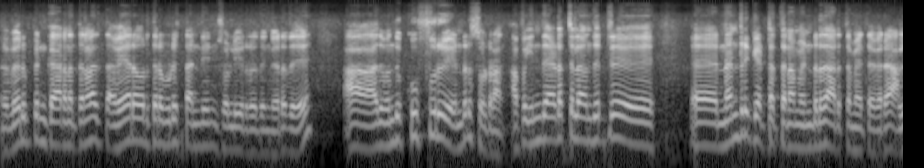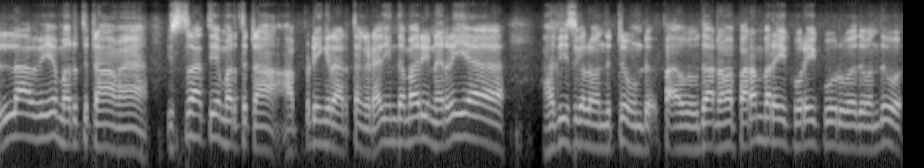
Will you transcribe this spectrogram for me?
வெறுப்பின் காரணத்தினால வேற ஒருத்தரை பிடிச்சி தந்தைன்னு சொல்லிடுறதுங்கிறது அது வந்து குஃப்ரு என்று சொல்றாங்க. அப்ப இந்த இடத்துல வந்துட்டு நன்றி கெட்டத்தனம் என்றது அர்த்தமே தவிர அல்லாவையே மறுத்துட்டான் அவன் இஸ்லாத்தையே மறுத்துட்டான் அப்படிங்கிற அர்த்தம் கிடையாது. இந்த மாதிரி நிறைய ஹதீஸ்கள் வந்துட்டு உண்டு. ப- பரம்பரை குறை கூறுவது வந்து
